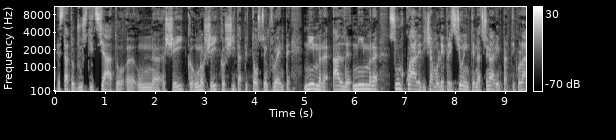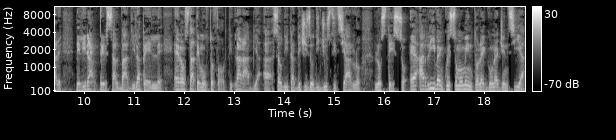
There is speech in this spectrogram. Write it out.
è stato giustiziato eh, un sceicco, uno sceicco sciita piuttosto influente, Nimr al Nimr, sul quale diciamo, le pressioni internazionali, in particolare dell'Iran, per salvargli la pelle, erano state molto forti. L'Arabia eh, Saudita ha deciso di giustiziarlo lo stesso. E arriva in questo momento, leggo un'agenzia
